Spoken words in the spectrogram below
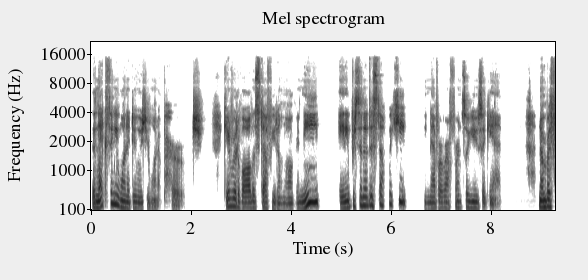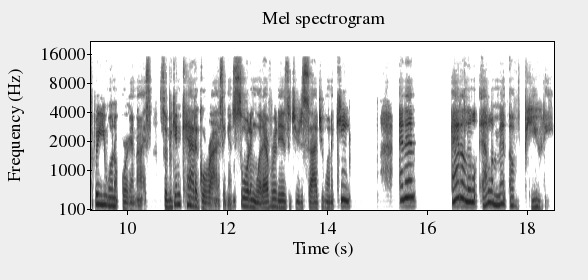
The next thing you want to do is you want to purge. Get rid of all the stuff you no longer need. 80% of the stuff we keep, we never reference or use again. Number three, you want to organize. So begin categorizing and sorting whatever it is that you decide you want to keep. And then add a little element of beauty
